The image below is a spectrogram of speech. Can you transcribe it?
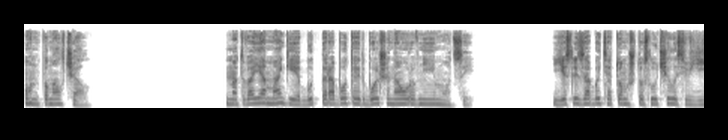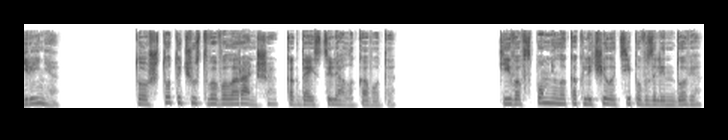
Он помолчал. Но твоя магия будто работает больше на уровне эмоций. Если забыть о том, что случилось в Ерине, то что ты чувствовала раньше, когда исцеляла кого-то? Кива вспомнила, как лечила типа в Залиндове,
